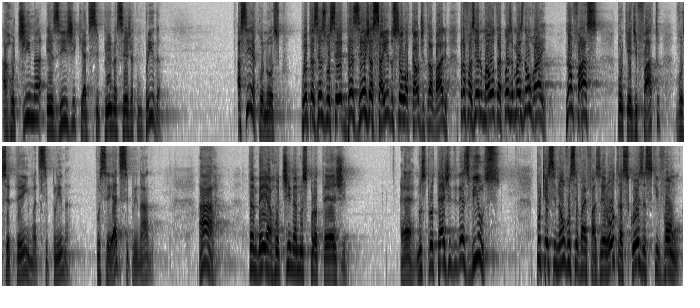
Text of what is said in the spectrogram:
A rotina exige que a disciplina seja cumprida. Assim é conosco. Quantas vezes você deseja sair do seu local de trabalho para fazer uma outra coisa, mas não vai, não faz, porque de fato você tem uma disciplina, você é disciplinado. Ah, também a rotina nos protege, é, nos protege de desvios, porque senão você vai fazer outras coisas que vão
